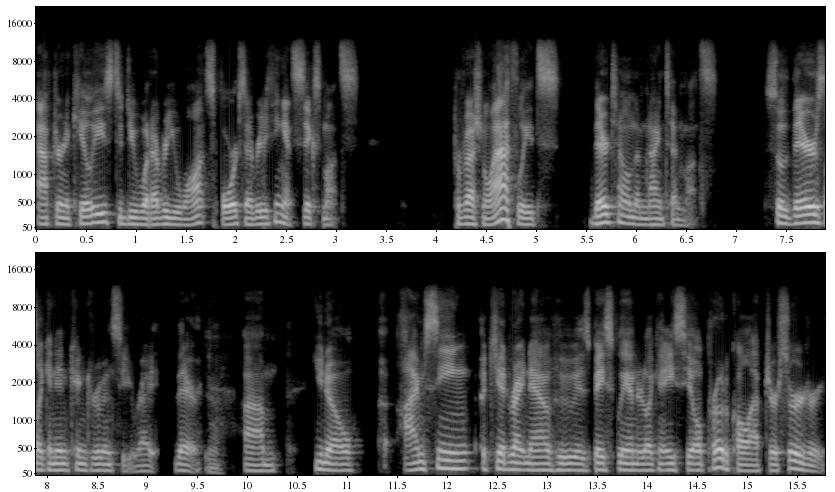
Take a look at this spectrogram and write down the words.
after an Achilles to do whatever you want, sports, everything at six months. Professional athletes, they're telling them nine, 10 months. So there's like an incongruency right there. Yeah. Um, you know, I'm seeing a kid right now who is basically under like an ACL protocol after surgery.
